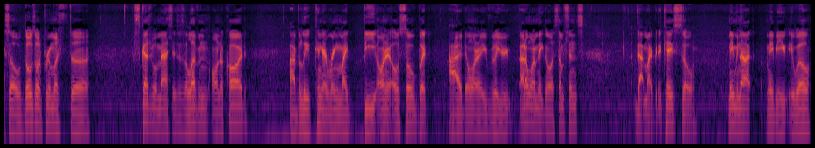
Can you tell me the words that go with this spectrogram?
So those are pretty much the scheduled matches. There's 11 on the card. I believe King of Ring might be on it also, but I don't want to really, I don't want to make no assumptions. That might be the case, so maybe not, maybe it will.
